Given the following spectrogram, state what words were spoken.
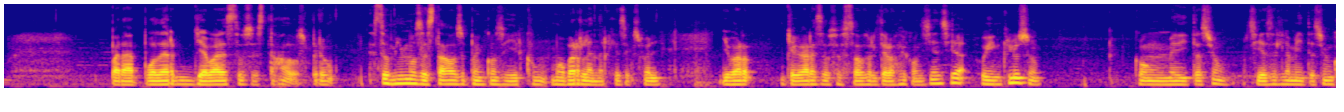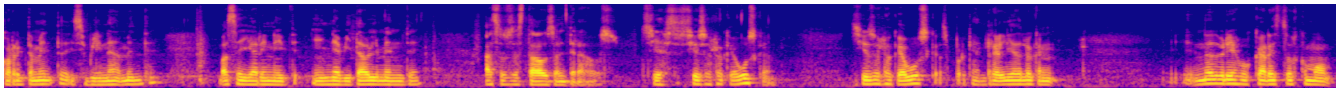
para poder llevar estos estados. Pero estos mismos estados se pueden conseguir con mover la energía sexual, llevar, llegar a estos estados alterados de conciencia o incluso con meditación. Si haces la meditación correctamente, disciplinadamente, vas a llegar inevitablemente a esos estados alterados. Si, si eso es lo que buscan. Si eso es lo que buscas. Porque en realidad lo que eh, no deberías buscar estos como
